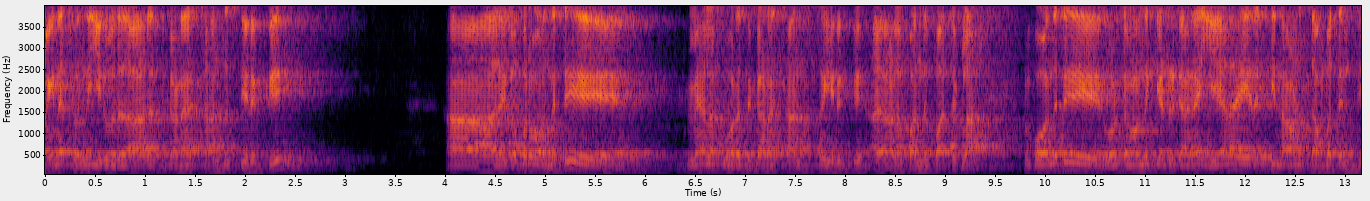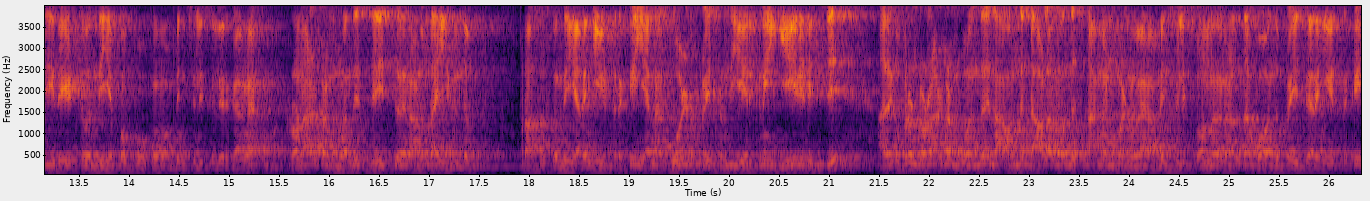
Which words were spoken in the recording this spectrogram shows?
மைனஸ் வந்து இருபது ஆகிறதுக்கான சான்சஸ் இருக்குது அதுக்கப்புறம் வந்துட்டு மேலே போகிறதுக்கான சான்சஸும் இருக்குது அதனால் வந்து பார்த்துக்கலாம். இப்போ வந்துட்டு ஒருத்தவங்க வந்து கேட்டிருக்காங்க ஏழாயிரத்தி நானூற்றி ஐம்பத்தஞ்சு ரேட் வந்து எப்போ போகும் அப்படின்னு சொல்லி சொல்லியிருக்காங்க. டொனால்ட் ட்ரம்ப் வந்து ஜெயிச்சதுனால தான் இந்த ப்ராசஸ் வந்து இறங்கிக்கிட்டு இருக்கு. ஏன்னா கோல்டு ப்ரைஸ் வந்து ஏற்கனவே ஏறிடுச்சு. அதுக்கப்புறம் டொனால்ட் ட்ரம்ப் வந்து நான் வந்து டாலர் வந்து ஸ்ட்ராங்கன் பண்ணுவேன் அப்படின்னு சொல்லி சொன்னதுனால தான் இப்போ வந்து ப்ரைஸ் இறங்கிட்டு இருக்கு.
